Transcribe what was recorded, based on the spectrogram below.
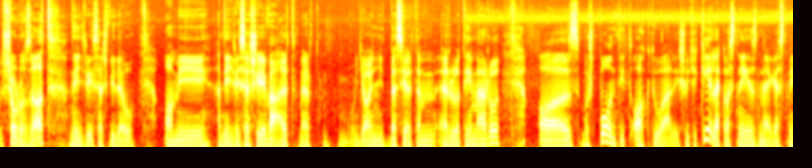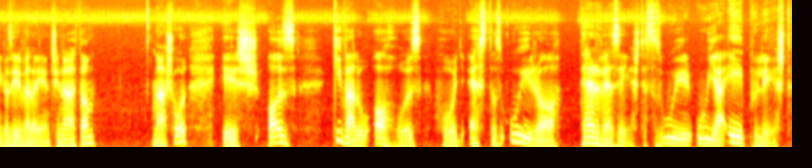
sorozat, négy részes videó, ami hát négy részesé vált, mert ugye annyit beszéltem erről a témáról, az most pont itt aktuális. Úgyhogy kérlek azt nézd meg, ezt még az év elején csináltam máshol, és az kiváló ahhoz, hogy ezt az újra tervezést, ezt az új, újjá épülést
